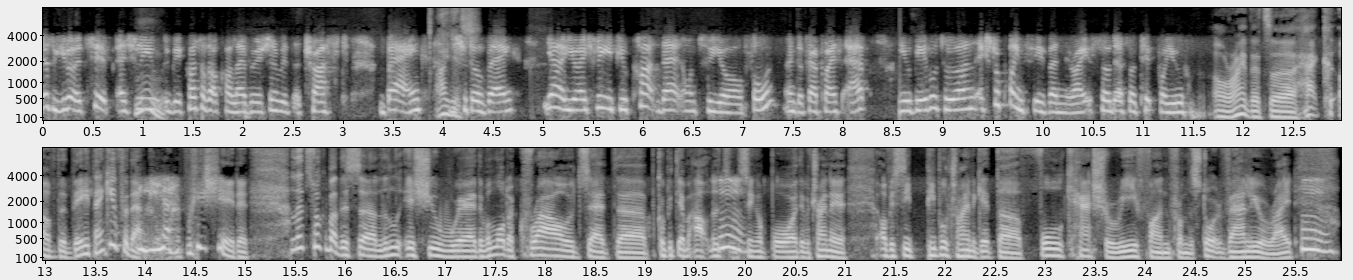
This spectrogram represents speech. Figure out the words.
Just to give you a tip, actually, mm. because of our collaboration with the Trust Bank, ah, yes. Digital Bank, yeah, you actually, if you card that onto your phone and the FairPrice app, you'll be able to earn extra points even, right? So that's a tip for you. All right, that's a hack of the day. Thank you for that. Yeah. I appreciate it. Let's talk about this uh, little issue where there were a lot of crowds at uh, Kopitiam outlets mm. in Singapore. They were trying to, obviously, people trying to get the full cash refund from the stored value, right? Mm.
